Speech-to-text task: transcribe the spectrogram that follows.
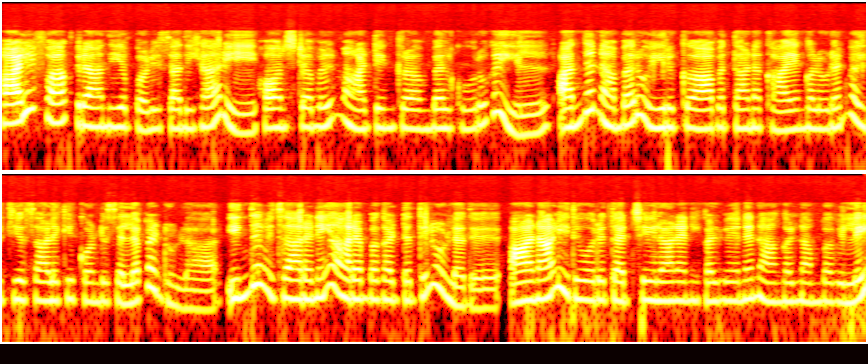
ஹாலிபாக் பிராந்திய போலீஸ் அதிகாரி கான்ஸ்டபிள் மார்டின் கிரம்பல் கூறுகையில் அந்த நபர் உயிருக்கு ஆபத்தான காயங்களுடன் வைத்தியசாலைக்கு கொண்டு செல்லப்பட்டுள்ளார். இந்த விசாரணை ஆரம்ப கட்டத்தில் உள்ளது. ஆனால் இது ஒரு தற்செயலான நிகழ்வு என நாங்கள் நம்பவில்லை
